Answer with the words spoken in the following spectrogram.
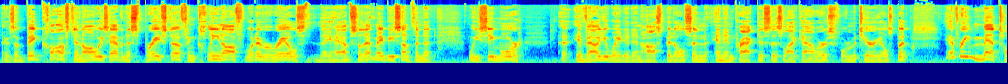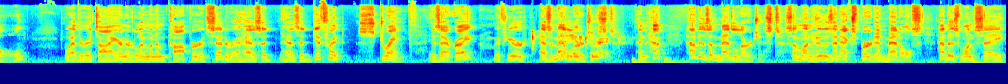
there's a big cost in always having to spray stuff and clean off whatever rails they have. So that may be something that we see more uh, evaluated in hospitals and, and in practices like ours for materials. But every metal whether it's iron or aluminum, copper, etc., has a has a different strength. Is that right? If you're as a metallurgist, and how how does a metallurgist, someone who's an expert in metals, how does one say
